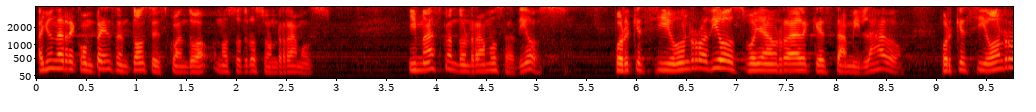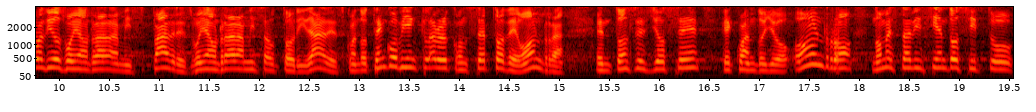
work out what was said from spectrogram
Hay una recompensa entonces cuando nosotros honramos. Y más cuando honramos a Dios. Porque si honro a Dios, voy a honrar al que está a mi lado. Porque si honro a Dios, voy a honrar a mis padres, voy a honrar a mis autoridades. Cuando tengo bien claro el concepto de honra, entonces yo sé que cuando yo honro, no me está diciendo si tú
